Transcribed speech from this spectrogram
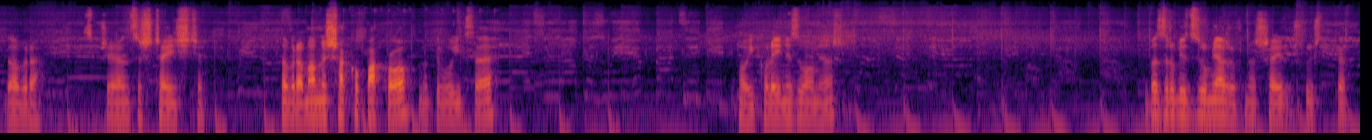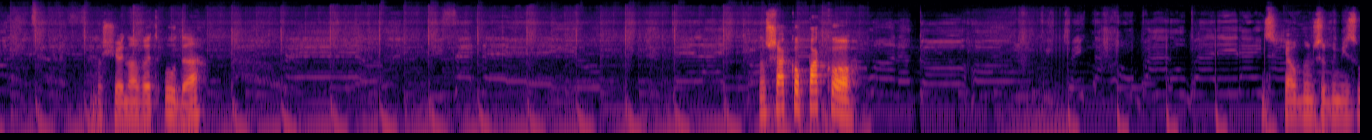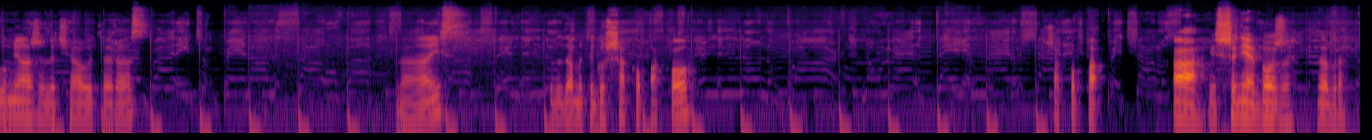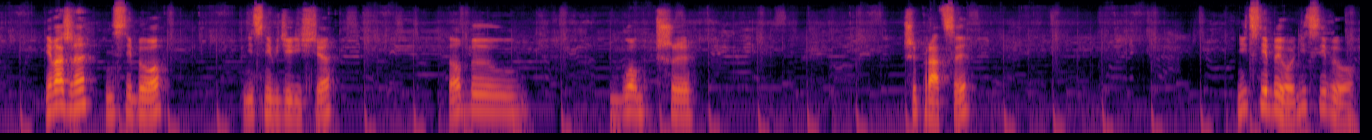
Dobra. Sprzyjające szczęście. Dobra, mamy szakopako na trójce. O i kolejny złomiarz. Chyba zrobię złomiarzów na szóstkę. Bo się nawet uda. No szakopako! Więc chciałbym, żeby mi złomiarze leciały teraz. Nice. Dodamy tego szakopako. Szakopa... A, jeszcze nie, Boże. Dobra. Nieważne, nic nie było. Nic nie widzieliście. To był błąd przy przy pracy. Nic nie było, nic nie było.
